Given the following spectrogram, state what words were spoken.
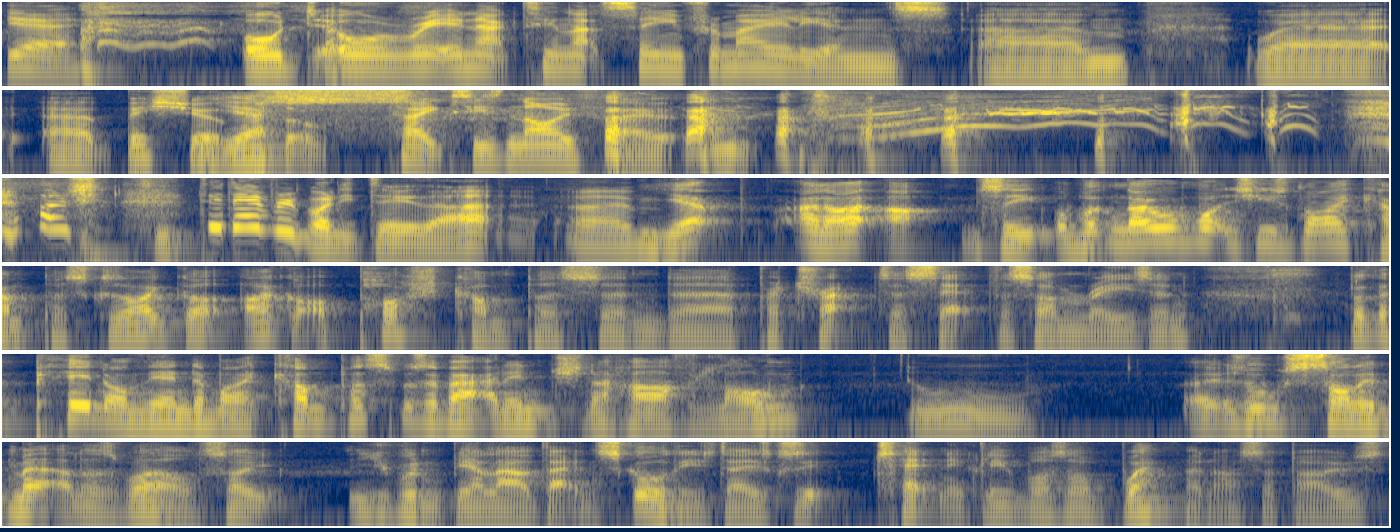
Yeah. or or reenacting that scene from Aliens, um, where uh, Bishop Yes. sort of takes his knife out. And... Did everybody do that? Um, Yep, and I, I see, but no one wants to use my compass because I got I got a posh compass and uh, protractor set for some reason, but the pin on the end of my compass was about an inch and a half long. Ooh. It was all solid metal as well, so you wouldn't be allowed that in school these days because it technically was a weapon, I suppose.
